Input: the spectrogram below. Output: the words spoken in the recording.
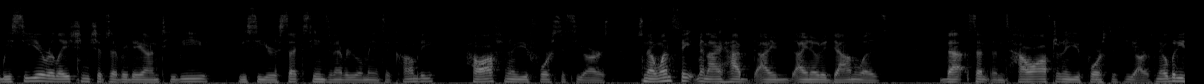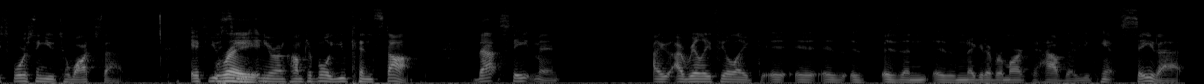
We see your relationships every day on TV. We see your sex scenes in every romantic comedy. How often are you forced to see ours? So now, one statement I had I, I noted down was that sentence. How often are you forced to see ours? Nobody's forcing you to watch that. If you see it and you're uncomfortable, you can stop. That statement, I, I really feel like it, it is is is an is a negative remark to have there. You can't say that,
